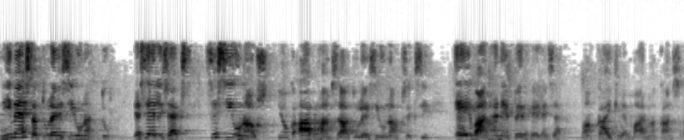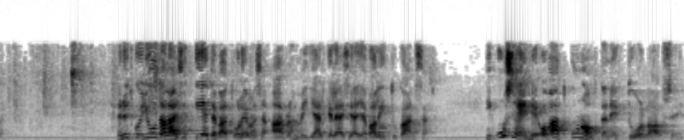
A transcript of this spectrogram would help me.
nimestä tulee siunattu, ja sen lisäksi se siunaus, jonka Abraham saa, tulee siunaukseksi ei vain hänen perheellensä, vaan kaikille maailman kansoille. Ja nyt kun juutalaiset tietävät olevansa Abrahamin jälkeläisiä ja valittu kansa, niin usein he ovat unohtaneet tuon lauseen,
